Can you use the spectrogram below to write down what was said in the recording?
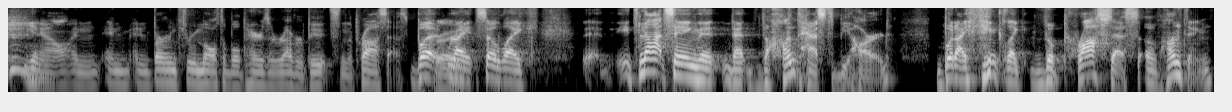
you know and and and burn through multiple pairs of rubber boots in the process but Right. right, so like it's not saying that that the hunt has to be hard but i think like the process of hunting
